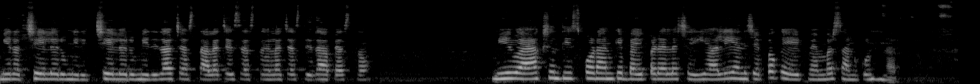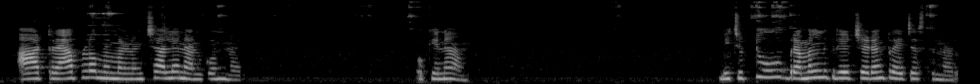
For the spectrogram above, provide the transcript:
మీరు అది చేయలేరు మీరు ఇది చేయలేరు మీరు ఇలా చేస్తా అలా చేసేస్తాం ఇలా చేస్తే ఇది ఆపేస్తాం. మీరు యాక్షన్ తీసుకోవడానికి భయపడేలా చేయాలి అని చెప్పి ఒక ఎయిట్ మెంబర్స్ అనుకుంటున్నారు. ఆ ట్రాప్లో మిమ్మల్ని ఉంచాలి అని అనుకుంటున్నారు. ఓకేనా? మీ చుట్టూ భ్రమలను క్రియేట్ చేయడానికి ట్రై చేస్తున్నారు.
